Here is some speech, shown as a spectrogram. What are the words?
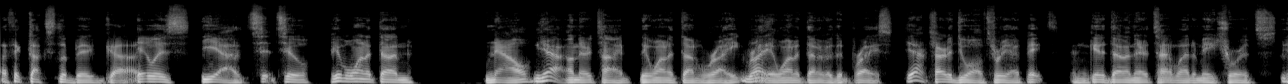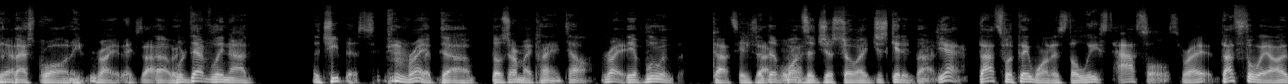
I think that's the big, uh, It was, yeah, to, to people want it done now yeah, on their time. They want it done right. and Right. They want it done at a good price. yeah, It's hard to do all three. I picked and get it done on their timeline to make sure it's the Yeah. best quality. right. Uh, Exactly. we're definitely not the cheapest, right. but uh, those are my clientele. Right. The affluent, That's the exactly ones that just so I just get it done. Yeah, that's what they want is the least hassles, right? That's the way I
